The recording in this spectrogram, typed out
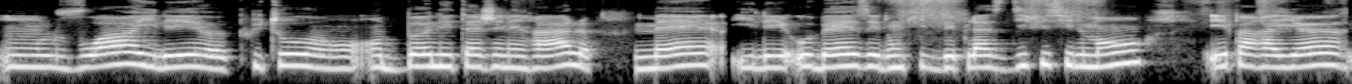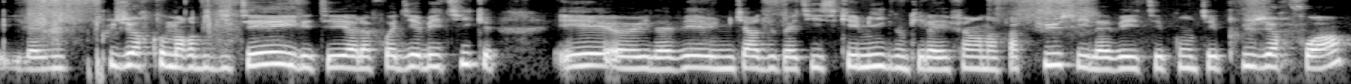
on le voit, il est euh, plutôt en, bon état général, mais il est obèse et donc il se déplace difficilement. Et par ailleurs, il a eu plusieurs comorbidités. Il était à la fois diabétique et euh, il avait une cardiopathie ischémique, donc il avait fait un infarctus. Et il avait été ponté plusieurs fois.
